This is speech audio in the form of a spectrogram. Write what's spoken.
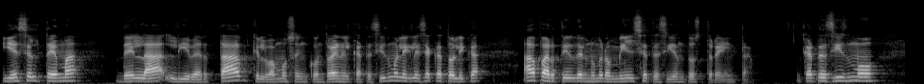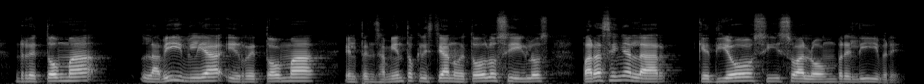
y es el tema de la libertad, que lo vamos a encontrar en el Catecismo de la Iglesia Católica a partir del número 1730. El Catecismo retoma la Biblia y retoma el pensamiento cristiano de todos los siglos para señalar que Dios hizo al hombre libre,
